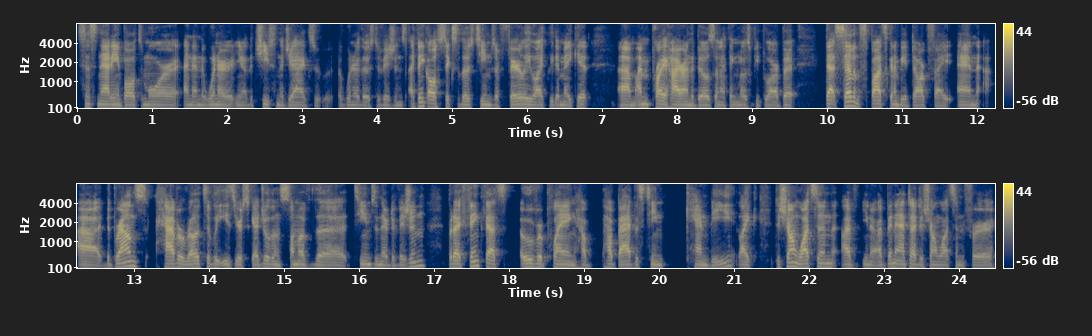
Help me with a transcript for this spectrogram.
Cincinnati and Baltimore, and then the winner, you know, the Chiefs and the Jags, uh, winner of those divisions. I think all six of those teams are fairly likely to make it. Um, I'm probably higher on the Bills than I think most people are, but that seventh spot's going to be a dogfight. And uh, the Browns have a relatively easier schedule than some of the teams in their division, but I think that's overplaying how how bad this team can be. Like Deshaun Watson, I've you know I've been anti Deshaun Watson for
